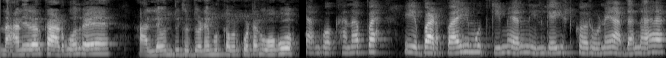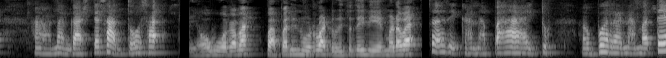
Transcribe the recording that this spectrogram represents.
ನಾನೆಲ್ಲಾರು ಕಾಡ್ಗೆ ಹೋದ್ರೆ ಅಲ್ಲೇ ಒಂದು ಬಿದ್ದು ದೊಣ್ಣೆ ಮುರ್ಕೊಂಬಂದು ಕೊಟ್ಟಂಗೆ ಹೋಗು. ಹಂಗೋ ಕಣಪ್ಪ ಈ ಬಡಪಾಯಿ ಮುದ್ಕಿ ಮೇಲೆ ನಿನಗೆ ಇಷ್ಟು ಕರುಣೆ ಅದಲ್ಲ. ನಂಗೆ ಅಷ್ಟೇ ಸಂತೋಷ. ಅಯ್ಯೋ ಹೋಗಮ್ಮ ಪಾಪ ನೀನು ನೋಡ್ರು ಅಟ್ಟು ಏನು ಮಾಡವ? ಸರಿ ಕಣಪ್ಪ ಆಯ್ತು. ಬರೋಣ ಮತ್ತೆ.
